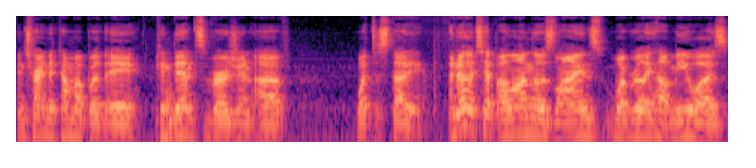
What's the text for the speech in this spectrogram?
and trying to come up with a condensed version of what to study. Another tip along those lines, what really helped me was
